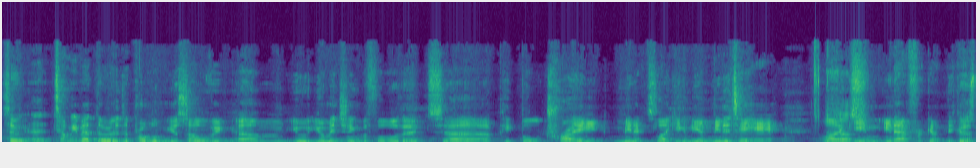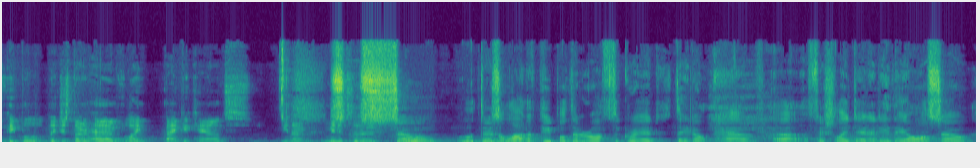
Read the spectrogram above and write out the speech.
So uh, tell me about the the problem you're solving. Um, you, you're mentioning before that uh, people trade minutes, like you can be a minutaire, like Yes. in, in Africa, because people they just don't have like bank accounts. You know, minutes are So well, there's a lot of people that are off the grid. They don't have uh, official identity. They also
